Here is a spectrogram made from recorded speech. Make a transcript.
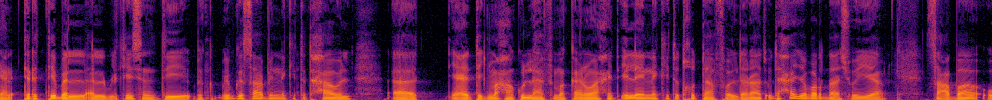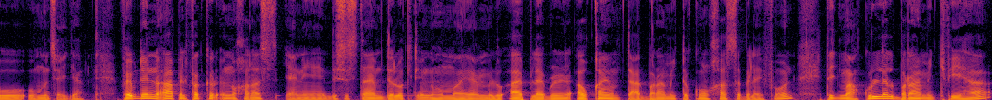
يعني ترتب ال applications دي بيبقى صعب إنك أنت تحاول آه يعني تجمعها كلها في مكان واحد إلا إنك أنت تخدها فولدرات ودي حاجة برضه شوية صعبة ومزعجة. فيبدو إنه Apple فكر إنه خلاص يعني is time دلوقتي إنه هم يعملوا app library أو قائمة بتاع البرامج تكون خاصة بالايفون تجمع كل البرامج فيها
